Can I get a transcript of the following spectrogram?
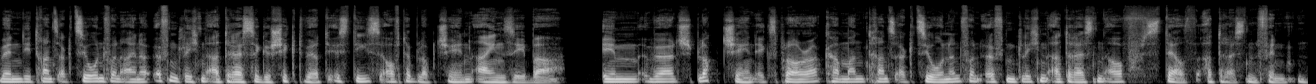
Wenn die Transaktion von einer öffentlichen Adresse geschickt wird, ist dies auf der Blockchain einsehbar. Im Verge Blockchain Explorer kann man Transaktionen von öffentlichen Adressen auf Stealth-Adressen finden.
